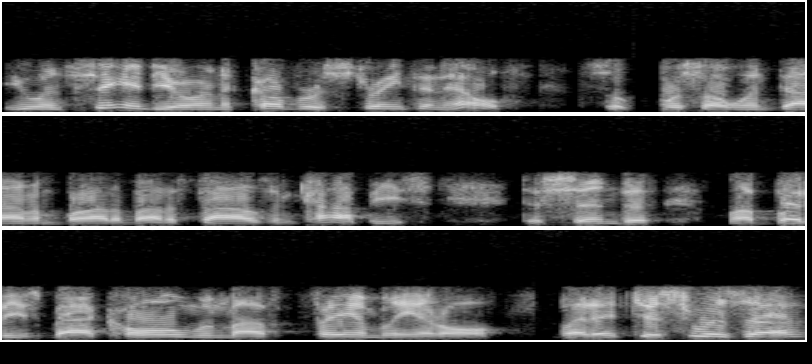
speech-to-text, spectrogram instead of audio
You and Sandy are on the cover of Strength and Health. So, of course, I went down and bought about a thousand copies to send to my buddies back home and my family and all. But it just was uh,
